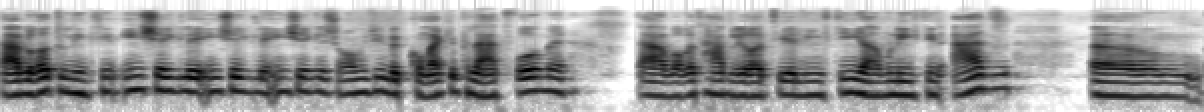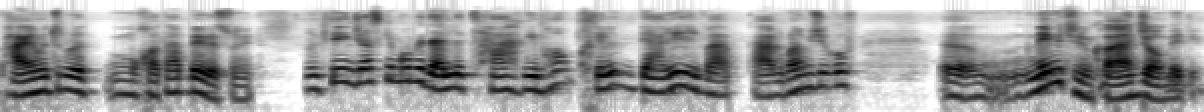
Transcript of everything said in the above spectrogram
تبلیغات تو لینکدین این شکل این شکل این شکل شما می‌تونید به کمک پلتفرم در واقع تبلیغاتی لینکدین یا همون لینکدین ادز پیامتون رو به مخاطب برسونید. نکته اینجاست که ما به دلیل تحریم ها خیلی دقیق و تقریبا میشه گفت نمی‌تونیم کار انجام بدیم.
